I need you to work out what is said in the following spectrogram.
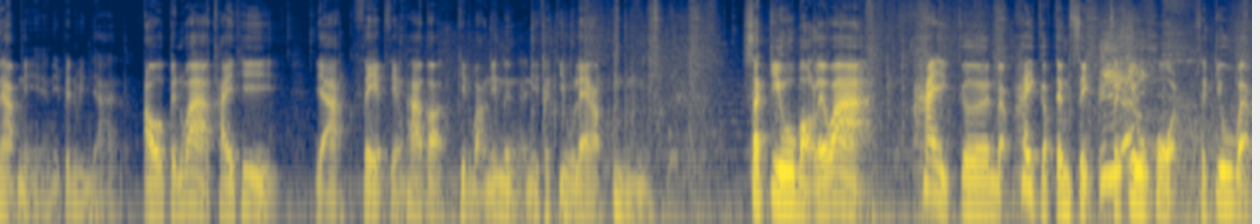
นะครับนี่อันนี้เป็นวิญญาณ เอาเป็นว่าใครที่อยากเสพเสียงภาคก็ผิดหวังนิดนึง อันนี้สกิลแรกครับสกิลบอกเลยว่า ให้เกินแบบให้เกือบเต็มสิบสกิลโหด สกิลแบบ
